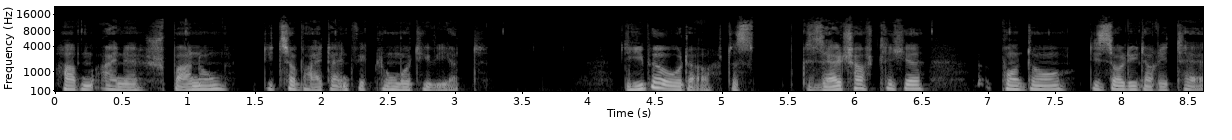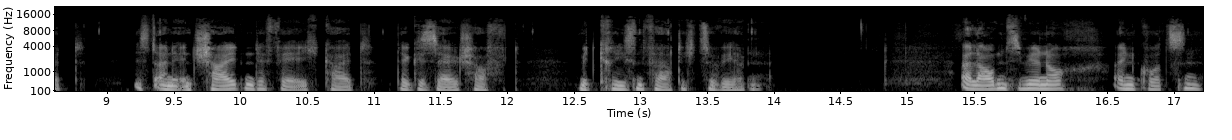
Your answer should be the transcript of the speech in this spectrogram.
haben eine Spannung, die zur Weiterentwicklung motiviert. Liebe oder das gesellschaftliche Pendant, die Solidarität, ist eine entscheidende Fähigkeit der Gesellschaft, mit Krisen fertig zu werden. Erlauben Sie mir noch einen kurzen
